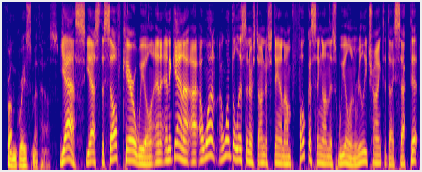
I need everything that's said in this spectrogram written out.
from Grace Smith House. Yes, yes, the self care wheel, and and again, I, I want I want the listeners to understand. I'm focusing on this wheel and really trying to dissect it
